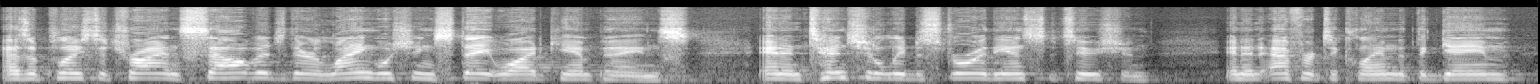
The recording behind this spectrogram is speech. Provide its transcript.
as a place to try and salvage their languishing statewide campaigns and intentionally destroy the institution in an effort to claim that the game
